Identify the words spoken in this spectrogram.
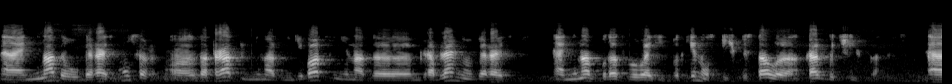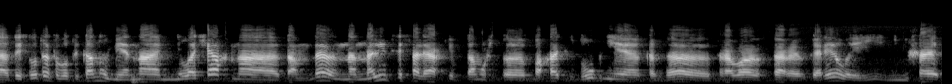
Э, не надо убирать мусор э, затратно, не надо нагибаться, не надо граблями убирать, не надо куда-то вывозить. Вот кинул спичку и стало как бы чисто. То есть вот эта вот экономия на мелочах, на, там, да, на, на литре солярки, потому что пахать удобнее, когда трава старая сгорела и не мешает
